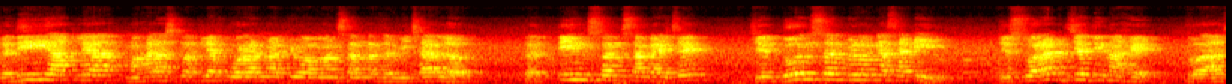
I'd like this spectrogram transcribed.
कधीही आपल्या महाराष्ट्रातल्या पोरांना किंवा माणसांना जर विचारलं तर तीन सण सांगायचे जे दोन सण मिळवण्यासाठी जे स्वराज्य दिन आहे तो आज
